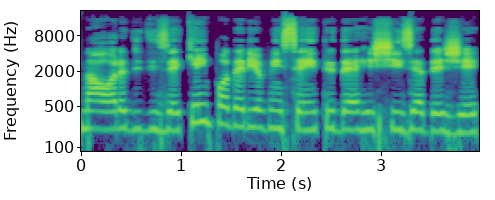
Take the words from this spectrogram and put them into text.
na hora de dizer quem poderia vencer entre DRX e ADG,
